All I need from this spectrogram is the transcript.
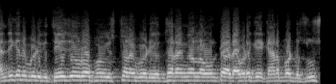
అందుకని వీడికి తేజ రూపం ఇస్తున్న వీడు యుద్ధరంగంలో ఉంటాడు. ఎవరికి కనపడ్డు చూసు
